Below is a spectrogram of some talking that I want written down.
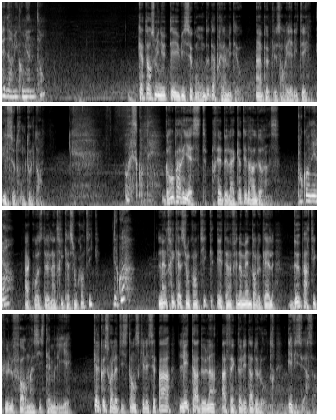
J'ai dormi combien de temps 14 minutes et 8 secondes d'après la météo. Un peu plus en réalité, il se trompe tout le temps. Où est-ce qu'on est Grand Paris Est, près de la cathédrale de Reims. Pourquoi on est là À cause de l'intrication quantique De quoi L'intrication quantique est un phénomène dans lequel deux particules forment un système lié. Quelle que soit la distance qui les sépare, l'état de l'un affecte l'état de l'autre, et vice-versa.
